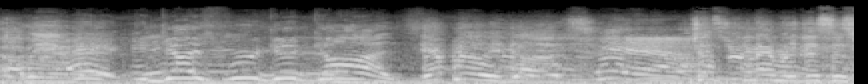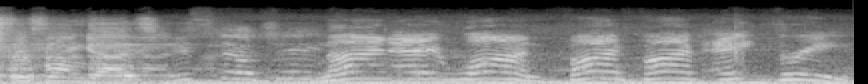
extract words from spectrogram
I mean, It goes for a good cause. it really does. Yeah. Just remember, this is for fun, guys. 981 5583.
